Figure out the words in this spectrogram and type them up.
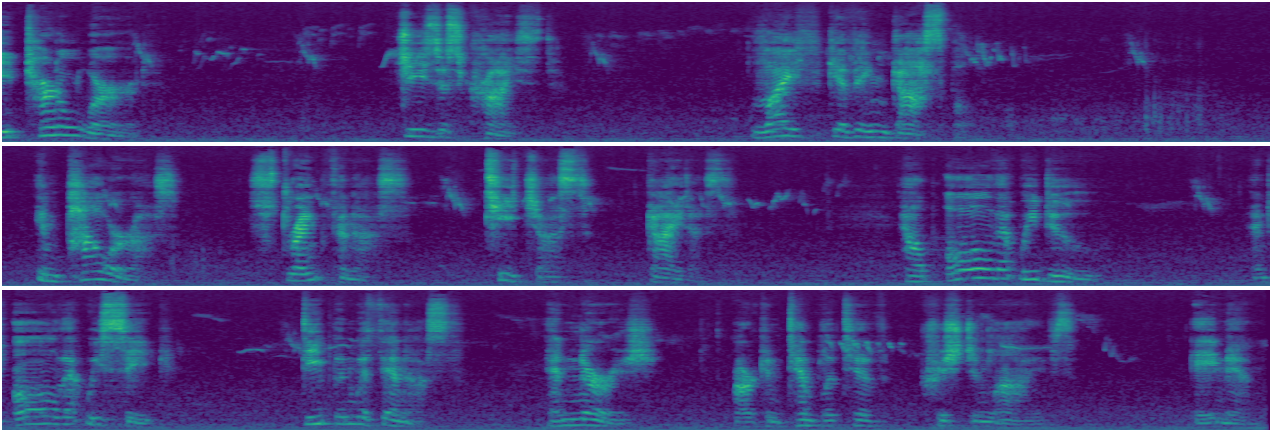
Eternal Word, Jesus Christ, life giving gospel, empower us, strengthen us, teach us, guide us. Help all that we do and all that we seek deepen within us and nourish our contemplative Christian lives. Amen.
